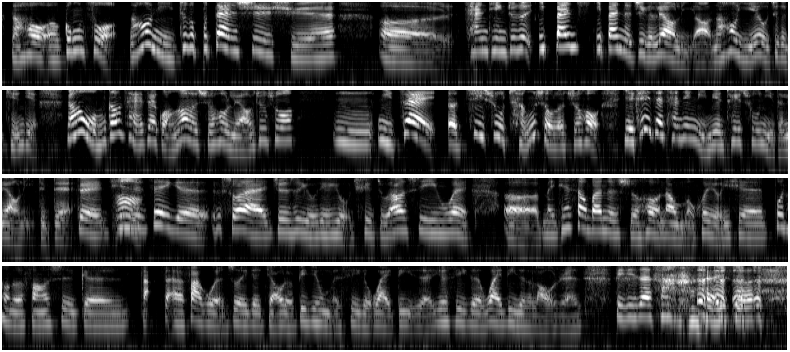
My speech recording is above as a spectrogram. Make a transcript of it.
然后呃工作。然后你这个不但是学呃餐厅，就是一般一般的这个料理啊，然后也有这个甜点。然后我们刚才在广告的时候聊，就说。嗯，你在呃技术成熟了之后，也可以在餐厅里面推出你的料理，对不对？对，其实这个说来就是有点有趣，主要是因为呃每天上班的时候，那我们会有一些不同的方式跟大在法国人做一个交流。毕竟我们是一个外地人，又是一个外地的老人，毕竟在法国来说，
